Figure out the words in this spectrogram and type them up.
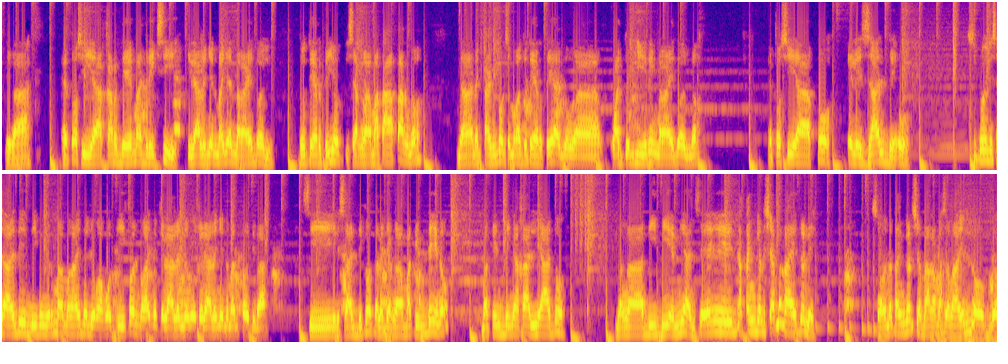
Di ba? Ito si uh, Cardema Drixie. Kilala niyo naman yan mga idol. Duterte yun. Isang uh, matapang, no? Na nagtanggol sa mga Duterte yan nung uh, quadrum hearing mga idol, no? Ito si ako, Elizalde. Oh. Si Ko Elizalde, hindi pirma mga idol. Yung ako Bicol, mga idol, kilala niyo, kilala niyo naman to, di ba? Si Elizalde ko, talagang uh, matindi, no? Matinding uh, kalyado ng uh, BBM yan. Eh, natanggal siya mga idol, eh. So, natanggal siya, baka masama yung loob, no?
